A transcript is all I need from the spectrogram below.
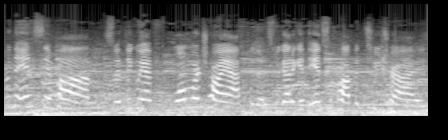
from the instant pop. So I think we have one more try after this. We gotta get the instant pop in two tries.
